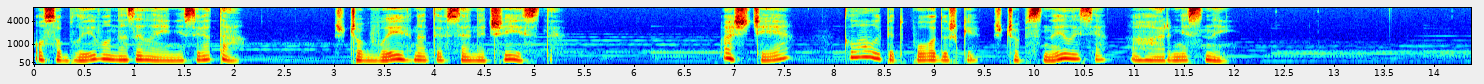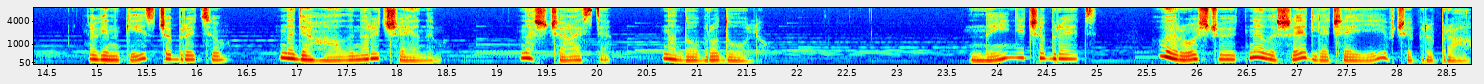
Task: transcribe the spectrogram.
особливо на зелені свята щоб вигнати все нечисте. А ще клали під подушки, щоб снилися гарні сни. Вінки з чебрецю надягали нареченим на щастя, на добру долю. Нині чебрець вирощують не лише для чаїв чи приправ,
